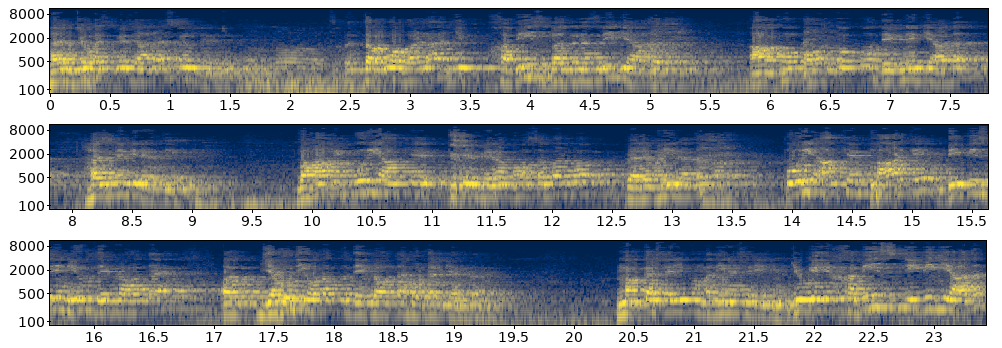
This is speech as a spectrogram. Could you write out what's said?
حج جو حج پہ جانا سن لے۔ تب وہ ورنہ یہ خبیص بد نظری کی عادت، آنکھوں عورتوں کو دیکھنے کی عادت حج میں بھی رہتی ہے۔ وہاں بھی پوری آنکھیں، کیونکہ میرا بہت سفر ہوا، پہلے وہیں رہتا تھا۔ پوری آنکھیں پھاڑ کے بی بی سی نیوز دیکھ رہا ہوتا ہے اور یہودی عورت کو دیکھ رہا ہوتا ہے ہوٹل کے اندر۔ مکہ شریف اور مدینہ شریف میں۔ کیونکہ یہ خبیص ٹی وی کی عادت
